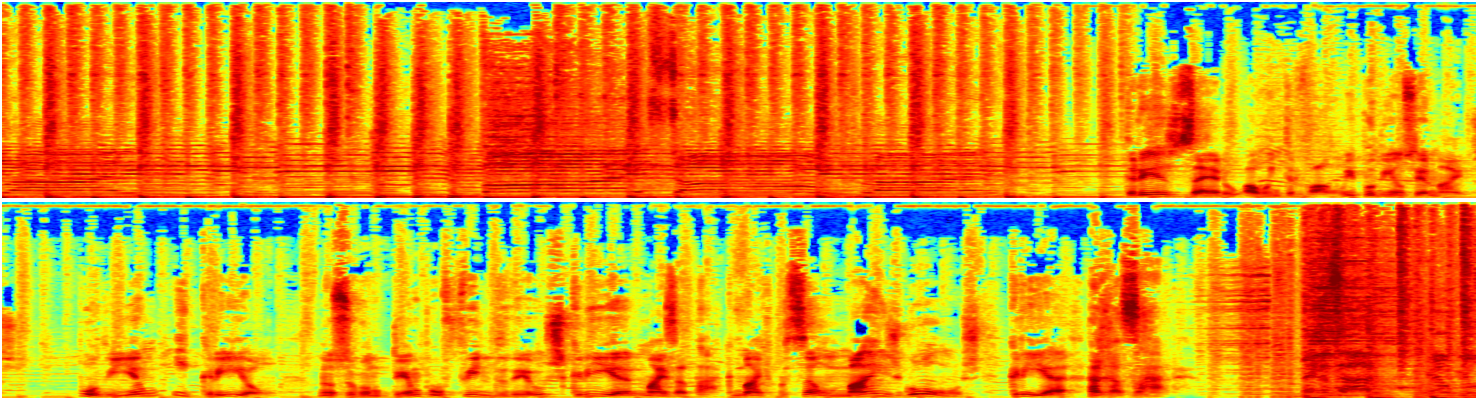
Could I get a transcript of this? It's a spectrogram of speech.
cry. Boys don't cry. 3-0 ao intervalo e podiam ser mais. Podiam e queriam. No segundo tempo, o Filho de Deus queria mais ataque, mais pressão, mais golos. Queria arrasar. É o que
